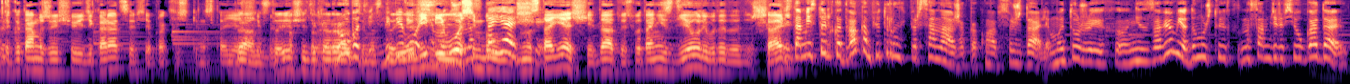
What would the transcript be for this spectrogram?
Так и там же еще и декорации все практически настоящие. Да, настоящие декорации. Робот настоящие. BB-8, он же BB-8 был настоящий. настоящий, да. То есть вот они сделали вот этот То есть шарик. там есть только два компьютерных персонажа, как мы обсуждали. Мы тоже их э, не назовем. Я думаю, что их на самом деле все угадают.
